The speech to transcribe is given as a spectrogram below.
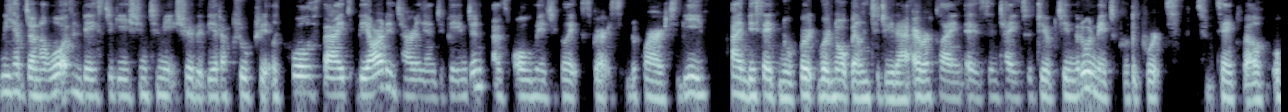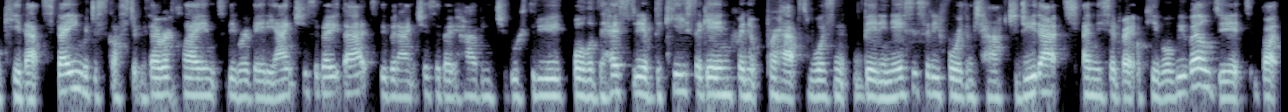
we have done a lot of investigation to make sure that they're appropriately qualified. They are entirely independent, as all medical experts require to be. And they said, no, we're, we're not willing to do that. Our client is entitled to obtain their own medical reports. So we said, well, okay, that's fine. We discussed it with our client. They were very anxious about that. They were anxious about having to go through all of the history of the case again when it perhaps wasn't very necessary for them to have to do that. And they said, right, okay, well, we will do it, but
